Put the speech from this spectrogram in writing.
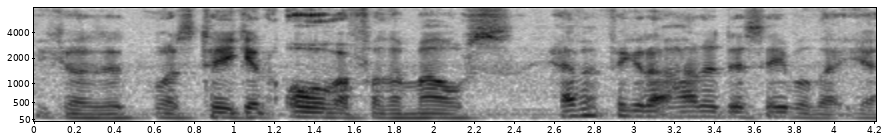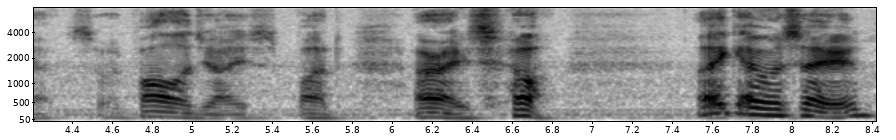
because it was taken over for the mouse. Haven't figured out how to disable that yet, so I apologize. But, all right, so like I was saying,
